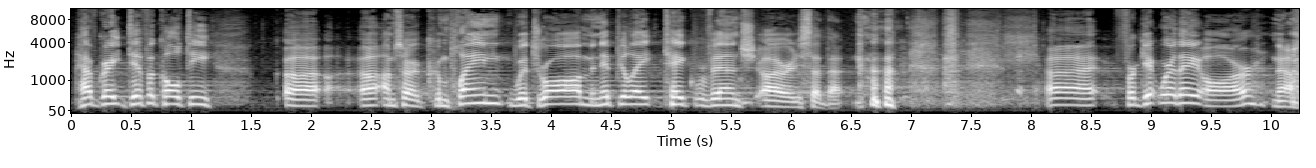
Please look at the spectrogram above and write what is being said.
have great difficulty. Uh, uh, I'm sorry, complain, withdraw, manipulate, take revenge. I already said that. uh, forget where they are. No.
